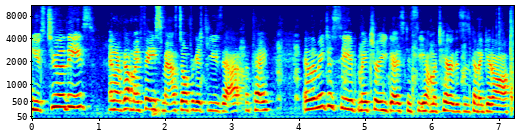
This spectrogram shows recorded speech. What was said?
to use two of these, and I've got my face mask. Don't forget to use that, okay? And let me just see if, make sure you guys can see how much hair this is going to get off.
